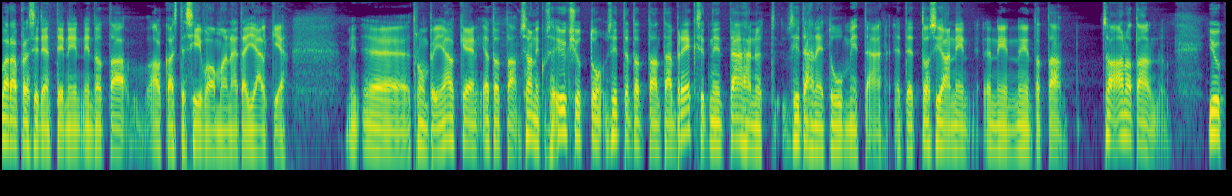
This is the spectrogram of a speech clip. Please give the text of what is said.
varapresidentti niin, niin tota, alkaa sitten siivoamaan näitä jälkiä Trumpin jälkeen. Ja tota, se on niinku se yksi juttu. Sitten tota, tämä Brexit, niin tämähän nyt, sitähän ei tule mitään. Että et tosiaan niin, niin, niin tota, anotaan, UK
